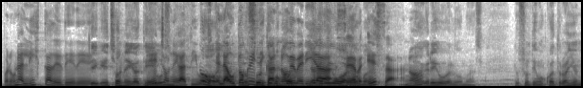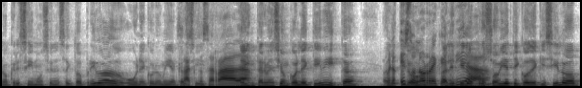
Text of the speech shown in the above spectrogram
Bueno, una lista de, de, hechos negativos. De hechos negativos. la autocrítica no debería ser esa, ¿no? agrego algo más los últimos cuatro años no crecimos en el sector privado, hubo una economía casi cerrada. de intervención colectivista. Bueno, al estilo, eso no requeriría... Al estilo prosoviético de Kisilov,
